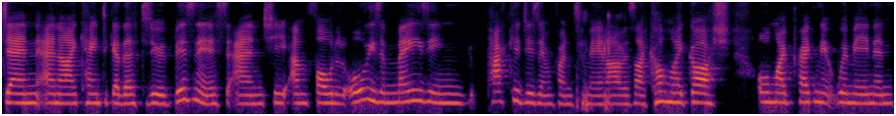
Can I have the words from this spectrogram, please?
Jen and I came together to do a business and she unfolded all these amazing packages in front of me. And I was like, oh my gosh, all my pregnant women and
